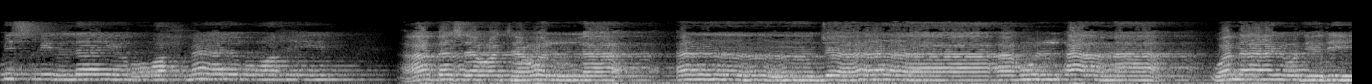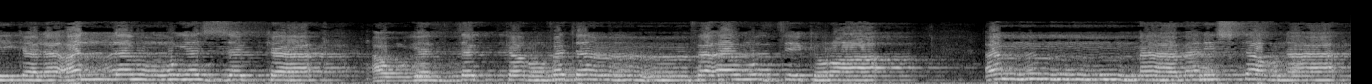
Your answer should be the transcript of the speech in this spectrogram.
بسم الله الرحمن الرحيم. عبس وتولى أن جاءه الأعمى وما يدريك لعله يزكى أو يذكر فتنفأه الذكرى. أما من استغنى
